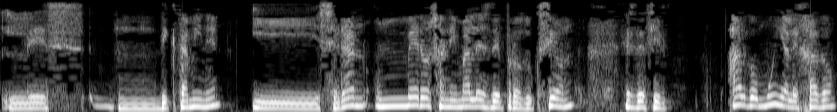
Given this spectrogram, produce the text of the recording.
les mm, dictaminen y serán meros animales de producción, es decir, algo muy alejado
